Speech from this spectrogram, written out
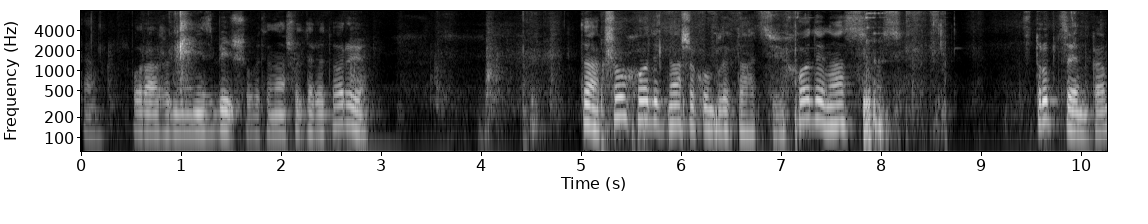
так, пора вже мені збільшувати нашу територію. Так, що входить в нашу комплектацію? Входить у нас струбцинка,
